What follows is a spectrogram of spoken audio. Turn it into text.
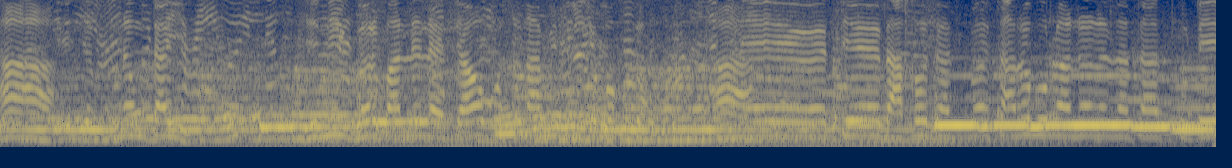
हा हा. हे जे पूनमताई यांनी घर बांधलेलं आहे तेव्हापासून आम्ही तुमचे बघतो. हा. आणि ते दाखवतात मग चारोबूर आणायला जातात कुठे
